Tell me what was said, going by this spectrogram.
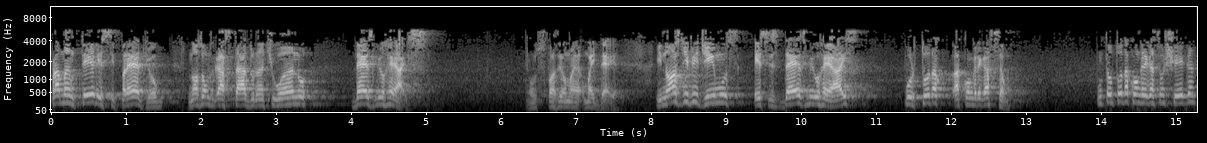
para manter esse prédio, nós vamos gastar durante o ano 10 mil reais. Vamos fazer uma, uma ideia. E nós dividimos esses 10 mil reais por toda a congregação. Então toda a congregação chega.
